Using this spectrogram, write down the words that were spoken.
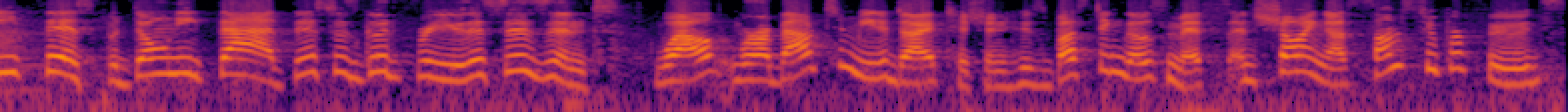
eat this, but don't eat that. This is good for you. This isn't. Well, we're about to meet a dietitian who's busting those myths and showing us some superfoods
